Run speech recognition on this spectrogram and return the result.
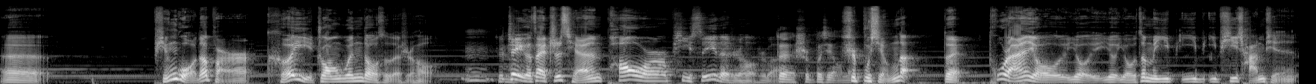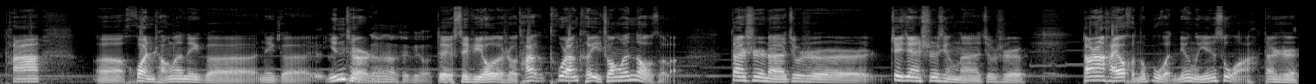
呃苹果的本儿可以装 Windows 的时候，嗯，就这个在之前 Power PC 的时候是吧？对，是不行的。是不行的。对，突然有有有有这么一一一批产品，它呃换成了那个那个 Intel 的的 CPU，对 CPU 的时候，它突然可以装 Windows 了。但是呢，就是这件事情呢，就是当然还有很多不稳定的因素啊，但是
